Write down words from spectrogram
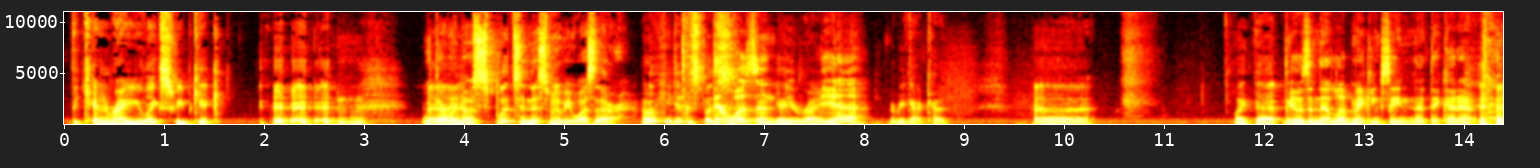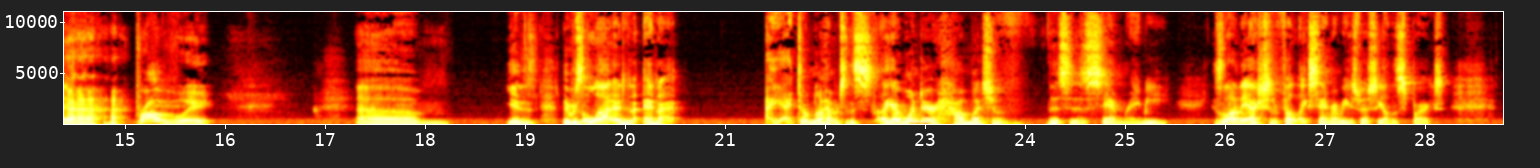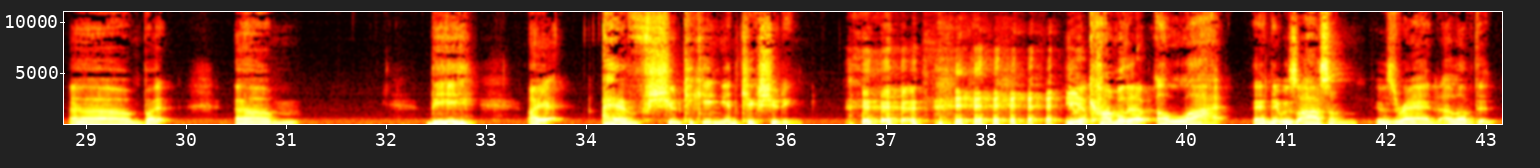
the Ken and Ryu like sweep kick. Well, there were no splits in this movie, was there? I don't think he did the splits. There wasn't. Yeah, you're right. Yeah, Maybe got cut. Uh, like that. it was in that lovemaking scene that they cut out. Probably. Um, yeah, there was a lot, and and I, I, I don't know how much of this. Like, I wonder how much of this is Sam Raimi because a lot of the action felt like Sam Raimi, especially all the sparks. Um, but um, the I I have shoot kicking and kick shooting. you would combo that up a lot, and it was awesome. It was rad. I loved it.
